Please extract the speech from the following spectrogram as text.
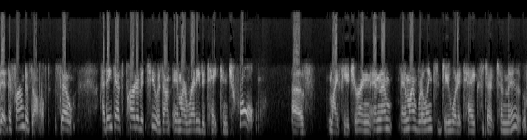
That the firm dissolved. So I think that's part of it too. Is I'm, am I ready to take control of my future and, and I'm, am I willing to do what it takes to, to move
